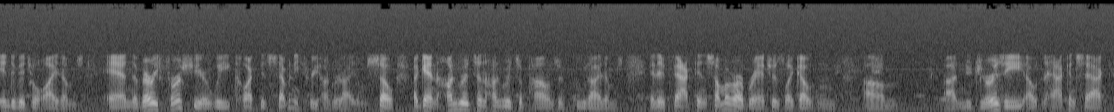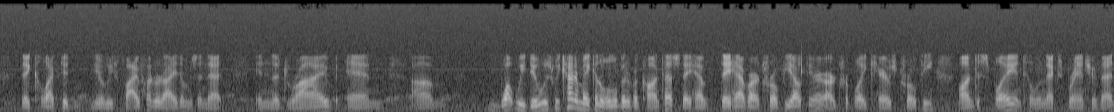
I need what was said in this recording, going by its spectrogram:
individual items. And the very first year, we collected 7,300 items. So, again, hundreds and hundreds of pounds of food items. And in fact, in some of our branches, like out in um, uh, New Jersey, out in Hackensack, they collected nearly 500 items in that in the drive. And um, what we do is we kind of make it a little bit of a contest. They have they have our trophy out there, our AAA Cares trophy, on display until the next branch event,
